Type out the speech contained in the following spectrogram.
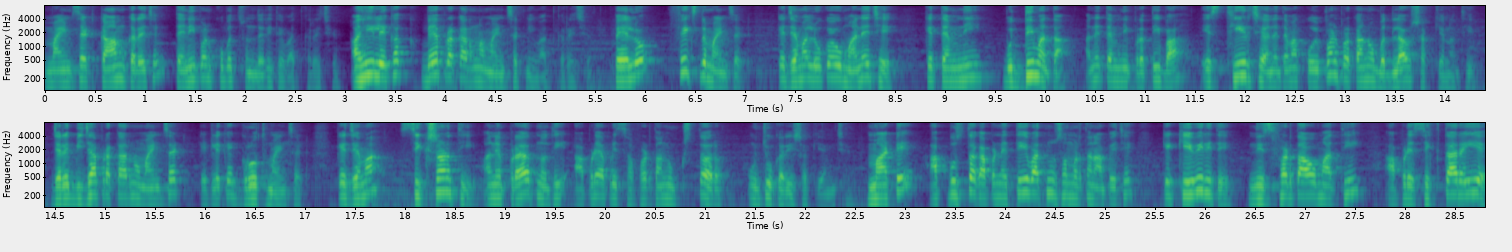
માઇન્ડસેટ કામ કરે છે, તેની પણ ખૂબ જ સુંદર રીતે વાત કરે છે. અહીં લેખક બે પ્રકારના માઇન્ડસેટની વાત કરે છે. પહેલો ફિક્સ્ડ માઇન્ડસેટ કે જેમાં લોકો એવું માને છે કે તેમની બુદ્ધિમત્તા અને તેમની પ્રતિભા એ સ્થિર છે અને તેમાં કોઈ પણ પ્રકારનો બદલાવ શક્ય નથી. જ્યારે બીજા પ્રકારનો માઇન્ડસેટ એટલે કે ગ્રોથ માઇન્ડસેટ કે જેમાં શિક્ષણથી અને પ્રયત્નોથી આપણે આપણી સફળતાનું સ્તર ઊંચું કરી શકીએ એમ છે. માટે આ પુસ્તક આપણને તે વાતનું સમર્થન આપે છે કે કેવી રીતે નિષ્ફળતાઓમાંથી આપણે શીખતા રહીએ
